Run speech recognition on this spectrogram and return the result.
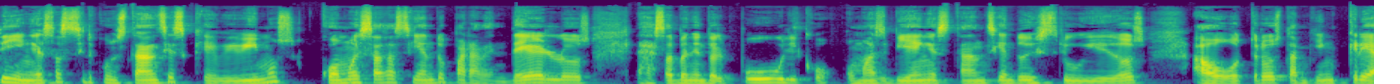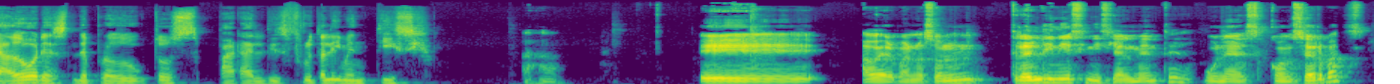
en esas circunstancias que vivimos, ¿cómo estás haciendo para venderlos? ¿Las estás vendiendo al público o más bien están siendo distribuidos a otros también creadores de productos para el disfrute alimenticio? Ajá. Eh, a ver, bueno, son tres líneas inicialmente. Una es conservas,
